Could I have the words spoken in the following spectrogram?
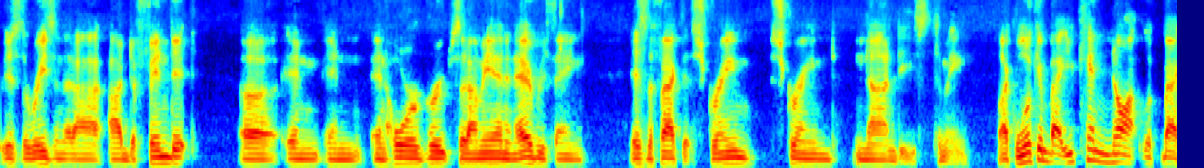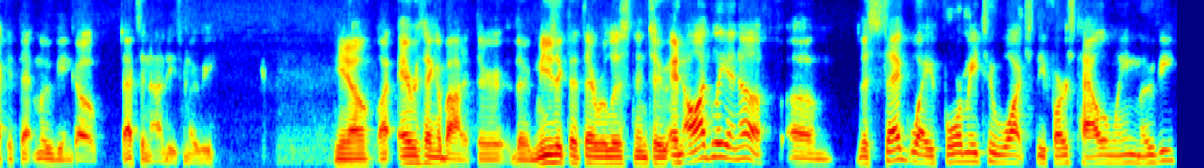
is the reason that I, I defend it uh, in, in, in horror groups that I'm in and everything, is the fact that Scream screamed 90s to me. Like looking back, you cannot look back at that movie and go, that's a 90s movie. You know, like everything about it, their the music that they were listening to, and oddly enough, um, the segue for me to watch the first Halloween movie,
